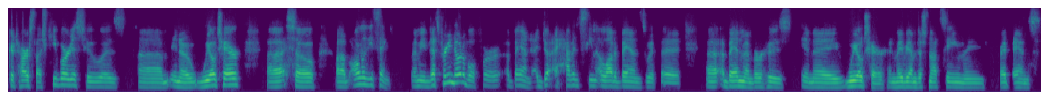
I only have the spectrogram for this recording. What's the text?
guitar slash keyboardist who was um, in a wheelchair. Uh, so um, all of these things. I mean, that's pretty notable for a band. I, do, I haven't seen a lot of bands with a, a band member who's in a wheelchair, and maybe I'm just not seeing the right bands.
